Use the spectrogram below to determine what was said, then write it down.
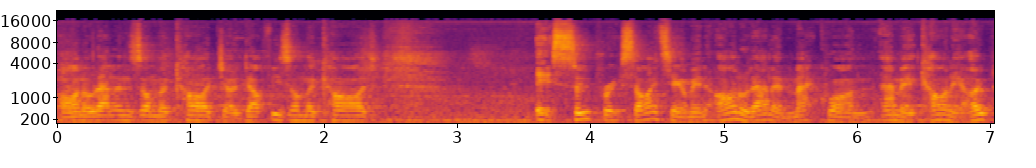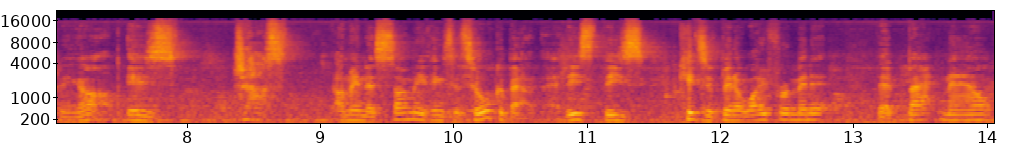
Arnold Allen's on the card, Joe Duffy's on the card. It's super exciting. I mean, Arnold Allen, Makwan, Amirkhani opening up is just. I mean, there's so many things to talk about there. These these kids have been away for a minute. They're back now.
